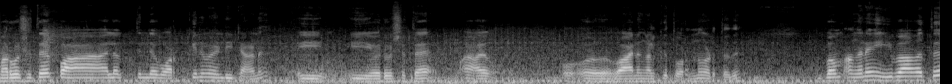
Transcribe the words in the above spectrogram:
മറുവശത്തെ പാലത്തിന്റെ വർക്കിന് വേണ്ടിയിട്ടാണ് ഈ ഈ ഒരു വശത്തെ വാഹനങ്ങൾക്ക് തുറന്നു കൊടുത്തത്. ഇപ്പം അങ്ങനെ ഈ ഭാഗത്തെ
